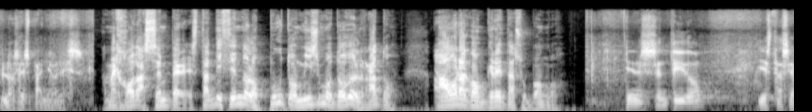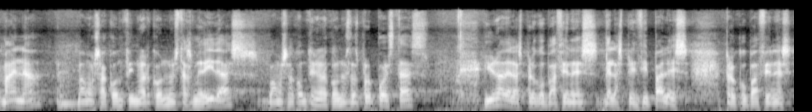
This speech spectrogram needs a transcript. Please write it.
los españoles. No me jodas, Semper, estás diciendo lo puto mismo todo el rato. Ahora concreta, supongo. Y en ese sentido, y esta semana vamos a continuar con nuestras medidas, vamos a continuar con nuestras propuestas y una de las preocupaciones, de las principales preocupaciones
